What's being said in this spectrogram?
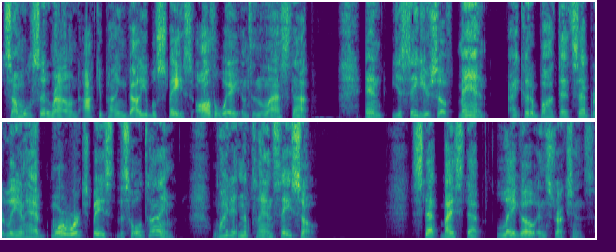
Some will sit around occupying valuable space all the way until the last step. And you say to yourself, man, I could have bought that separately and had more workspace this whole time. Why didn't the plan say so? Step-by-step Lego instructions.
